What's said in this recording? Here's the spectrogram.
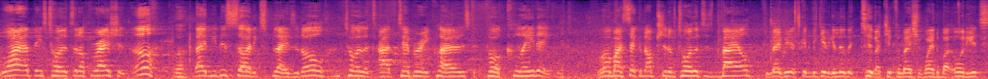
Why aren't these toilets in operation? Oh, well, maybe this side explains it all. Toilets are temporarily closed for cleaning. Well, my second option of toilets is mail. Maybe it's going to be giving a little bit too much information away to my audience.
